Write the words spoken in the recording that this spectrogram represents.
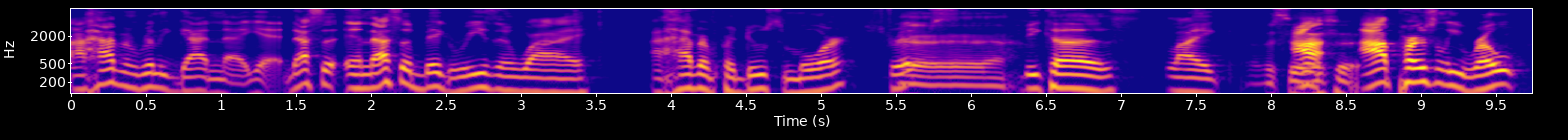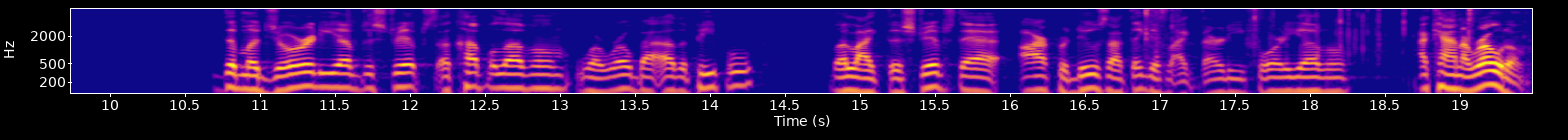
I haven't really gotten that yet that's a and that's a big reason why i haven't produced more strips yeah, yeah. because like Let me see I. I personally wrote the majority of the strips. A couple of them were wrote by other people, but like the strips that are produced, I think it's like 30, 40 of them. I kind of wrote them,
